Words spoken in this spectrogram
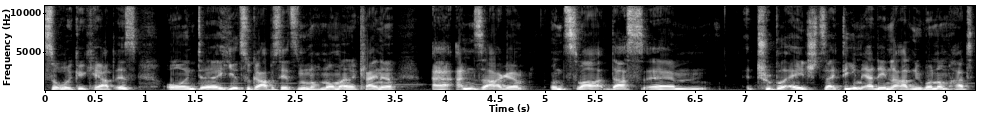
zurückgekehrt ist. Und äh, hierzu gab es jetzt nur noch mal eine kleine äh, Ansage. Und zwar, dass ähm, Triple H, seitdem er den Laden übernommen hat,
